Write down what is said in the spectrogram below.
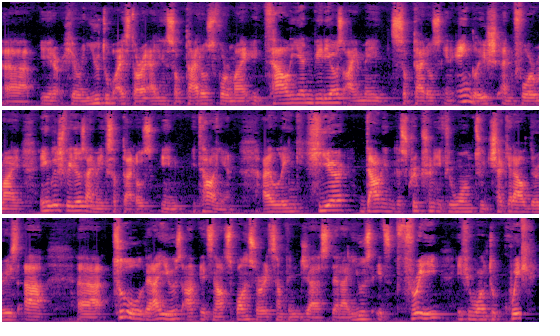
Uh, here, here on YouTube, I started adding subtitles for my Italian videos. I made subtitles in English, and for my English videos, I make subtitles in Italian. I link here down in the description if you want to check it out. There is a uh, tool that I use. Uh, it's not sponsored. It's something just that I use. It's free if you want to quick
